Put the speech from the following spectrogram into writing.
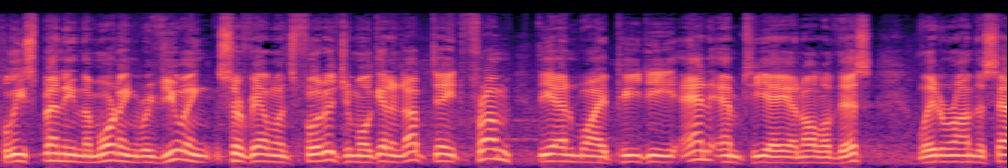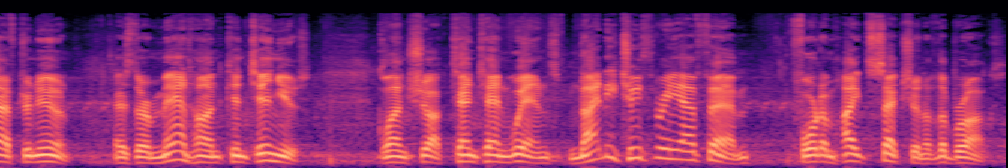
Police spending the morning reviewing surveillance footage, and we'll get an update from the NYPD and MTA on all of this later on this afternoon as their manhunt continues. Glenn Schuck, 1010 WINS, 92.3 FM, Fordham Heights section of the Bronx.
